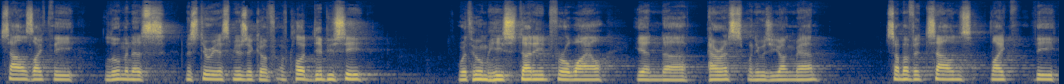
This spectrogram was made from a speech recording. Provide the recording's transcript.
sounds like the luminous, mysterious music of, of Claude Debussy, with whom he studied for a while in uh, Paris when he was a young man. Some of it sounds like the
